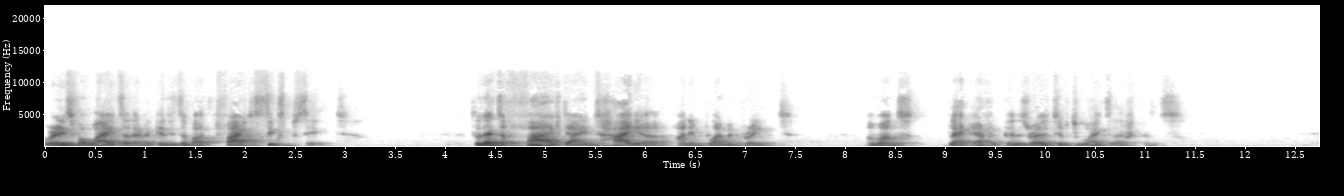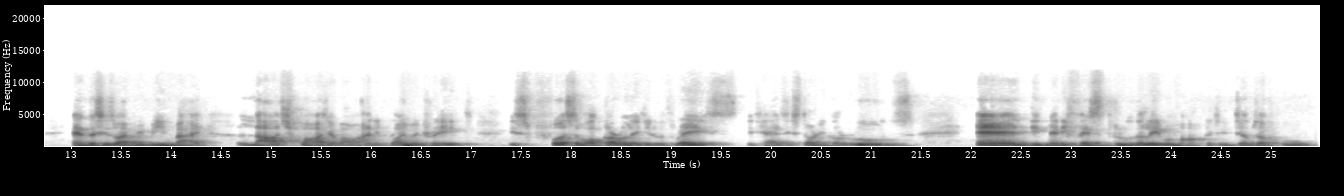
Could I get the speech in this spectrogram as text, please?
whereas for white South Africans it's about five to six percent. So that's a five times higher unemployment rate amongst Black Africans relative to white South Africans. And this is what we mean by a large part of our unemployment rate is first of all correlated with race, it has historical roots, and it manifests through the labor market in terms of who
